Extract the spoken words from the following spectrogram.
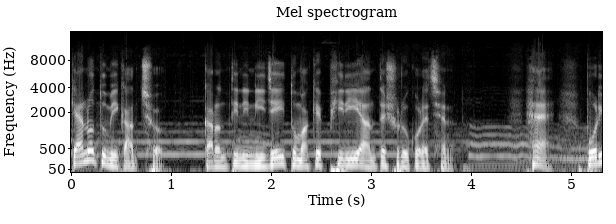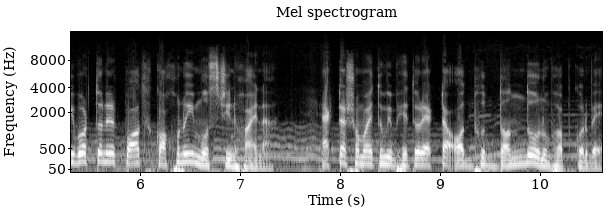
কেন তুমি কাঁদছ। কারণ তিনি নিজেই তোমাকে ফিরিয়ে আনতে শুরু করেছেন। হ্যাঁ পরিবর্তনের পথ কখনোই মসৃণ হয় না। একটা সময় তুমি ভেতরে একটা অদ্ভুত দ্বন্দ্ব অনুভব করবে।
